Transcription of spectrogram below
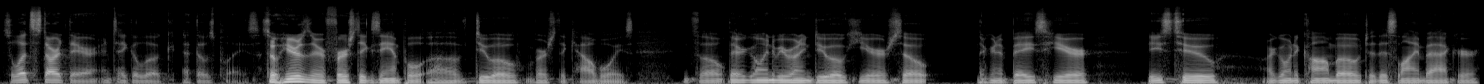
So let's start there and take a look at those plays. So here's their first example of duo versus the Cowboys. And so they're going to be running duo here. So they're going to base here. These two are going to combo to this linebacker.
